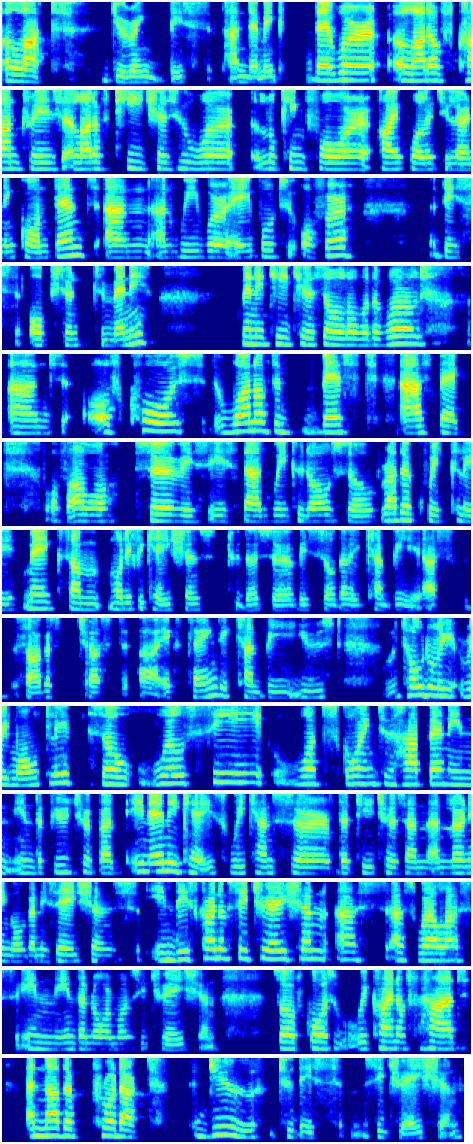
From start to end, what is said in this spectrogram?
a lot during this pandemic. There were a lot of countries, a lot of teachers who were looking for high quality learning content, and, and we were able to offer this option to many many teachers all over the world. And of course, one of the best aspects of our service is that we could also rather quickly make some modifications to the service so that it can be, as Saga just uh, explained, it can be used totally remotely. So we'll see what's going to happen in, in the future. But in any case, we can serve the teachers and, and learning organizations in this kind of situation as as well as in, in the normal situation. So of course we kind of had another product due to this situation.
